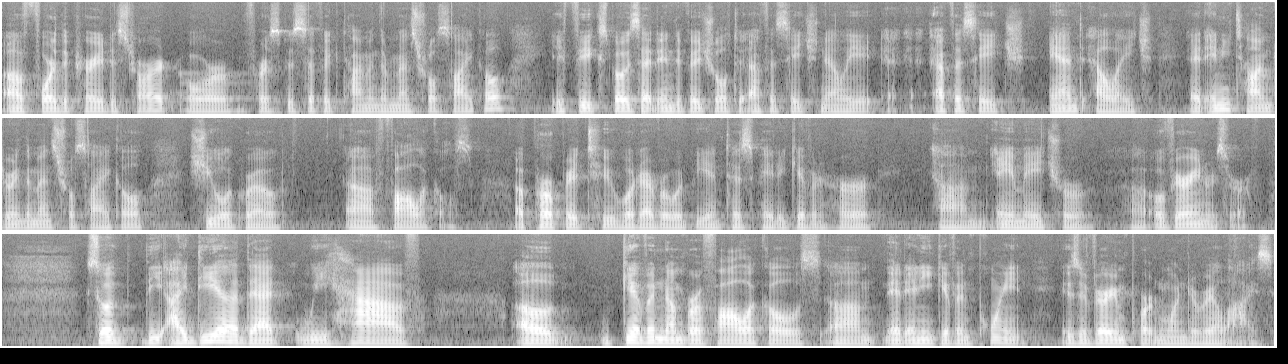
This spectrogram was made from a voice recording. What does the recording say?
uh, for the period to start or for a specific time in their menstrual cycle, if we expose that individual to FSH and, LE, FSH and LH at any time during the menstrual cycle, she will grow uh, follicles appropriate to whatever would be anticipated given her um, AMH or uh, ovarian reserve. So the idea that we have a given number of follicles um, at any given point is a very important one to realize.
